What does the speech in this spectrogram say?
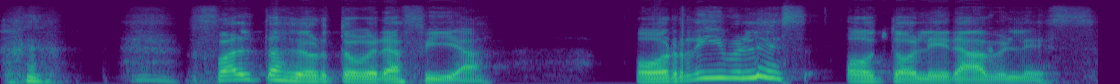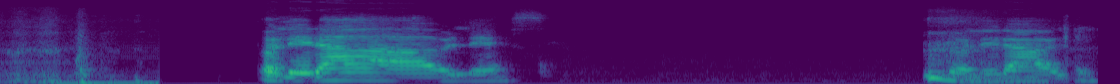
Faltas de ortografía, ¿horribles o tolerables? Tolerables. Tolerables.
